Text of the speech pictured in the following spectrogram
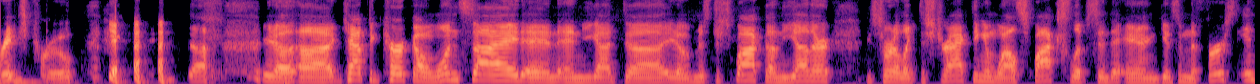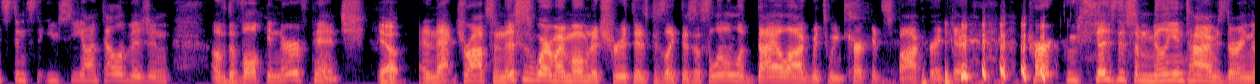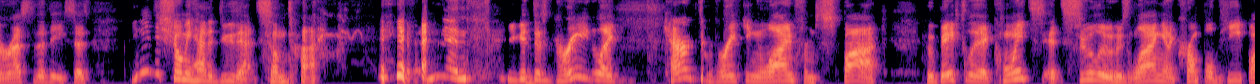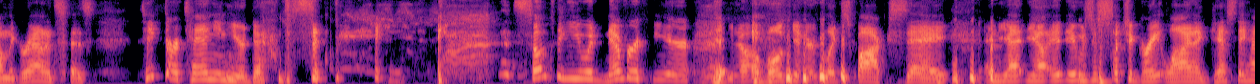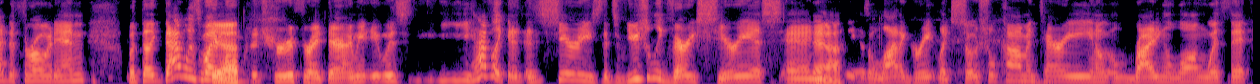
the rest of the bridge crew. Yeah. And, uh, you know, uh, Captain Kirk on one side, and and you got uh, you know Mr. Spock on the other. He's sort of like distracting him while Spock slips into air and gives him the first instance that you see on television of the Vulcan nerve pinch yep. and that drops and this is where my moment of truth is because like there's this little dialogue between kirk and spock right there kirk who says this a million times during the rest of the day he says you need to show me how to do that sometime and then you get this great like character breaking line from spock who basically like, points at sulu who's lying in a crumpled heap on the ground and says take d'artagnan here down to bay." something you would never hear, you know, a Vulcan or like Spock say. And yet, you know, it, it was just such a great line. I guess they had to throw it in. But like that was my Yeah. moment of truth right there. I mean, it was you have like a, a series that's usually very serious and Yeah. has a lot of great like social commentary, you know, riding along with it.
